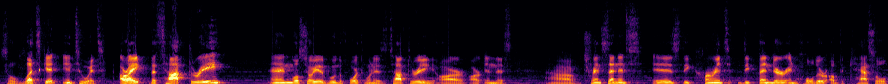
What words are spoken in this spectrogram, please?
So let's get into it. All right, the top three, and we'll show you who the fourth one is. The top three are are in this. Uh, Transcendence is the current defender and holder of the castle.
